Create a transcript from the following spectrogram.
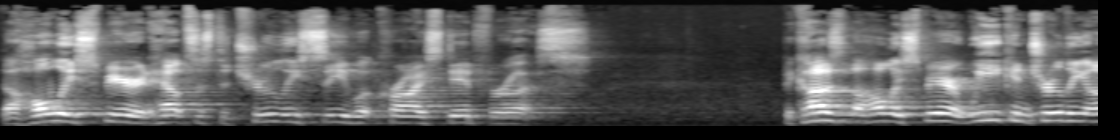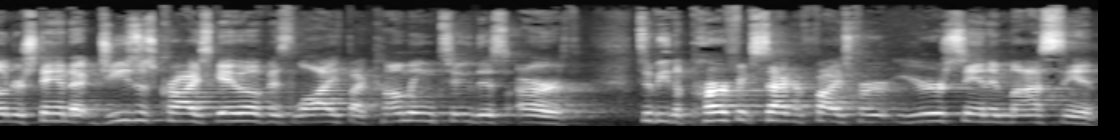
The Holy Spirit helps us to truly see what Christ did for us. Because of the Holy Spirit, we can truly understand that Jesus Christ gave up his life by coming to this earth to be the perfect sacrifice for your sin and my sin.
